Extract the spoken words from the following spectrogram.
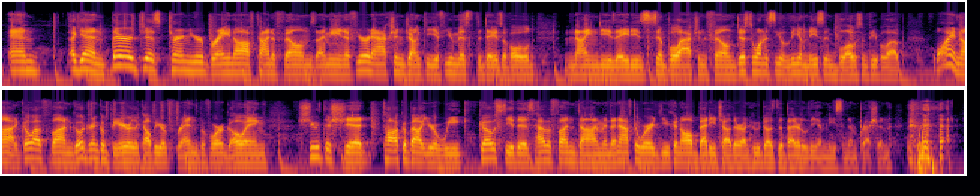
And again, they're just turn your brain off kind of films. I mean, if you're an action junkie, if you missed the days of old 90s, 80s simple action film, just want to see Liam Neeson blow some people up, why not? Go have fun. Go drink a beer with a couple of your friends before going. Shoot the shit, talk about your week, go see this, have a fun time, and then afterwards you can all bet each other on who does the better Liam Neeson impression.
